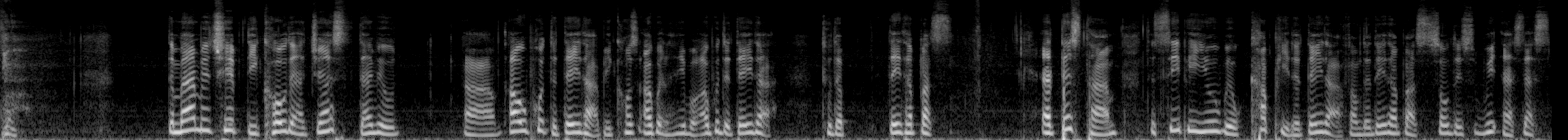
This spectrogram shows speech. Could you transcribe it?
the memory chip decode the address, then will uh, output the data because output enable output the data to the data bus. At this time, the CPU will copy the data from the data bus, so this read access.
